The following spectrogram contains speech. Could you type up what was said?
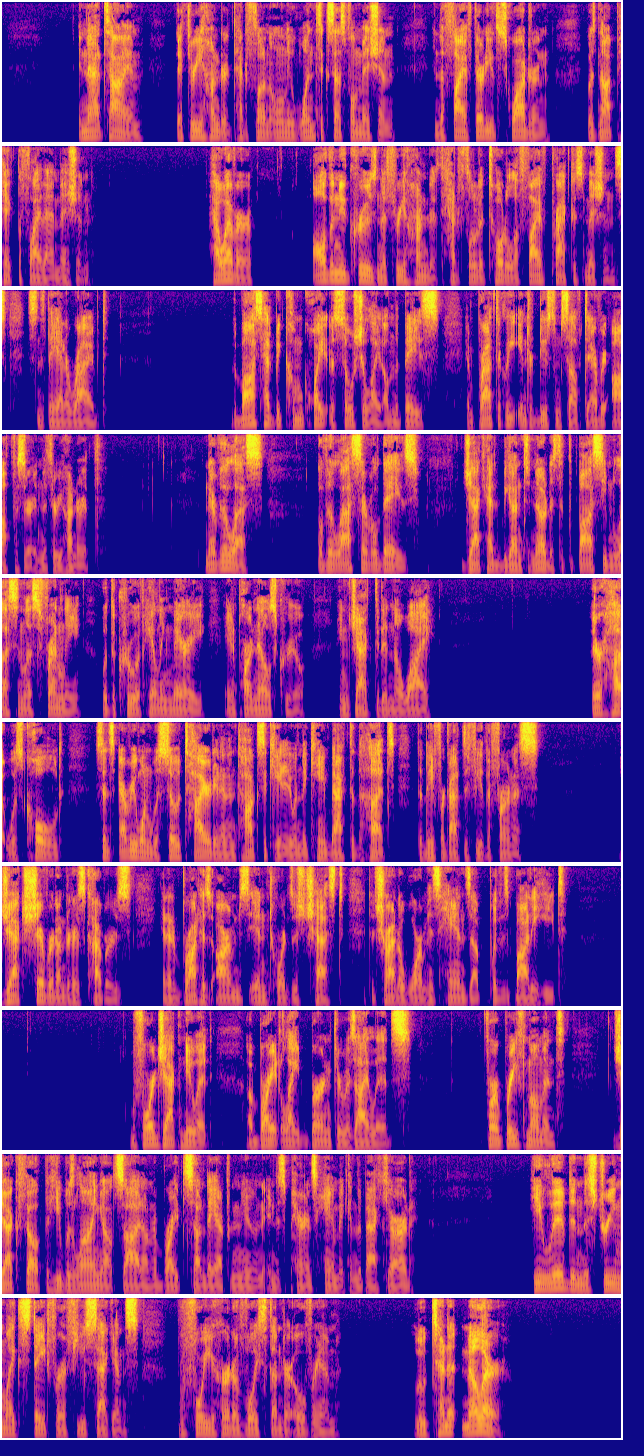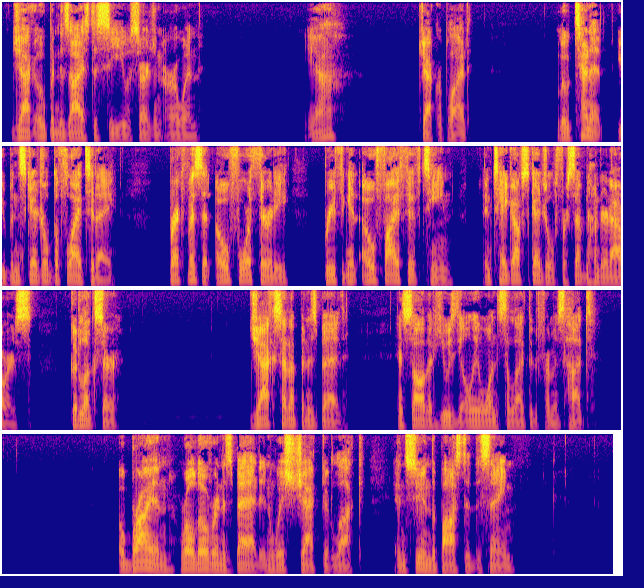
In that time, the 300th had flown only one successful mission, and the 530th Squadron was not picked to fly that mission. However, all the new crews in the 300th had flown a total of five practice missions since they had arrived. The boss had become quite a socialite on the base and practically introduced himself to every officer in the 300th. Nevertheless, over the last several days, Jack had begun to notice that the boss seemed less and less friendly with the crew of Hailing Mary and Parnell's crew, and Jack didn't know why. Their hut was cold, since everyone was so tired and intoxicated when they came back to the hut that they forgot to feed the furnace. Jack shivered under his covers and had brought his arms in towards his chest to try to warm his hands up with his body heat. Before Jack knew it, a bright light burned through his eyelids. For a brief moment, Jack felt that he was lying outside on a bright Sunday afternoon in his parents' hammock in the backyard. He lived in this dreamlike state for a few seconds before he heard a voice thunder over him Lieutenant Miller! Jack opened his eyes to see it was Sergeant Irwin. Yeah? Jack replied. Lieutenant, you've been scheduled to fly today. Breakfast at 0430, briefing at 0515, and takeoff scheduled for 700 hours. Good luck, sir. Jack sat up in his bed and saw that he was the only one selected from his hut. O'Brien rolled over in his bed and wished Jack good luck, and soon the boss did the same.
